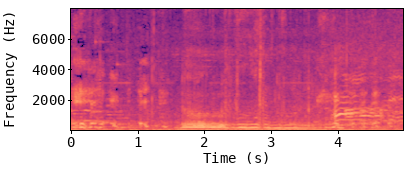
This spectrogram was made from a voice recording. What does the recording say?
하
